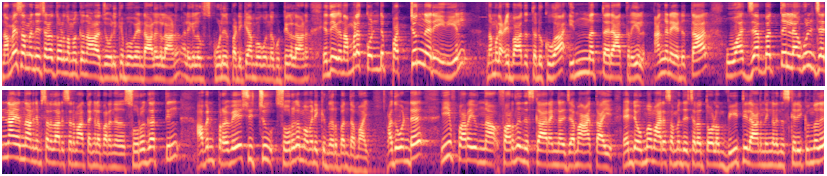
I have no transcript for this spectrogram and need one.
നമ്മെ സംബന്ധിച്ചിടത്തോളം നമുക്ക് നാളെ ജോലിക്ക് പോവേണ്ട ആളുകളാണ് അല്ലെങ്കിൽ സ്കൂളിൽ പഠിക്കാൻ പോകുന്ന കുട്ടികളാണ്. എന്ത് ചെയ്യുക? നമ്മളെ കൊണ്ട് പറ്റുന്ന രീതിയിൽ നമ്മൾ ഇബാദത്ത് എടുക്കുക ഇന്നത്തെ രാത്രിയിൽ. അങ്ങനെ എടുത്താൽ വജബത്ത് ലഹുൽ ജന്ന എന്നാണ് നബി സല്ലല്ലാഹു അലൈഹി തങ്ങൾ പറഞ്ഞത്. സ്വർഗത്തിൽ അവൻ പ്രവേശിച്ചു സ്വർഗം അവനിക്ക് നിർബന്ധമായി. അതുകൊണ്ട് ഈ പറയുന്ന ഫർദ് നിസ്കാരങ്ങൾ ജമാഅത്തായി എന്റെ ഉമ്മമാരെ സംബന്ധിച്ചിടത്തോളം വീട്ടിലാണ് നിങ്ങൾ നിസ്കരിക്കുന്നത്.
